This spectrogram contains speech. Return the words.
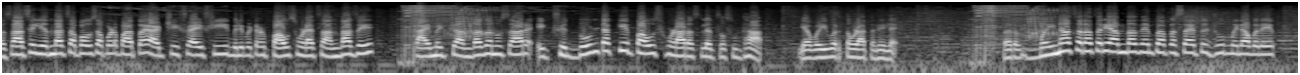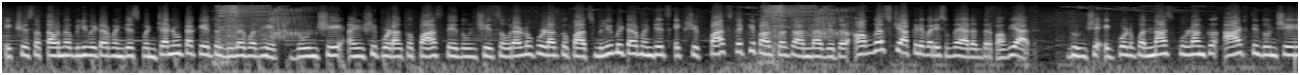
तसा असे यंदाचा पाऊस आपण पाहतोय. आठशे शहाऐंशी मिलीमीटर पाऊस होण्याचा अंदाज आहे. क्लायमेटच्या अंदाजानुसार एकशे दोन टक्के पाऊस होणार असल्याचं सुद्धा यावेळी वर्तवण्यात आलेलं आहे. तर महिना सरासरी अंदाज नेमका कसा आहे? तर जून महिन्यामध्ये एकशे सत्तावन्न मिलीमीटर म्हणजेच पंच्याण्णव टक्के तर जुलैमध्ये दोनशे ऐंशी पूर्णांक पाच ते दोनशे चौऱ्याण्णव पूर्णांक पाच मिलीमीटर म्हणजेच एकशे पाच टक्के पावसाचा अंदाज आहे. तर ऑगस्टची आकडेवारी सुद्धा यानंतर पाहूयात. दोनशे एकोणपन्नास पूर्णांक आठ ते दोनशे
